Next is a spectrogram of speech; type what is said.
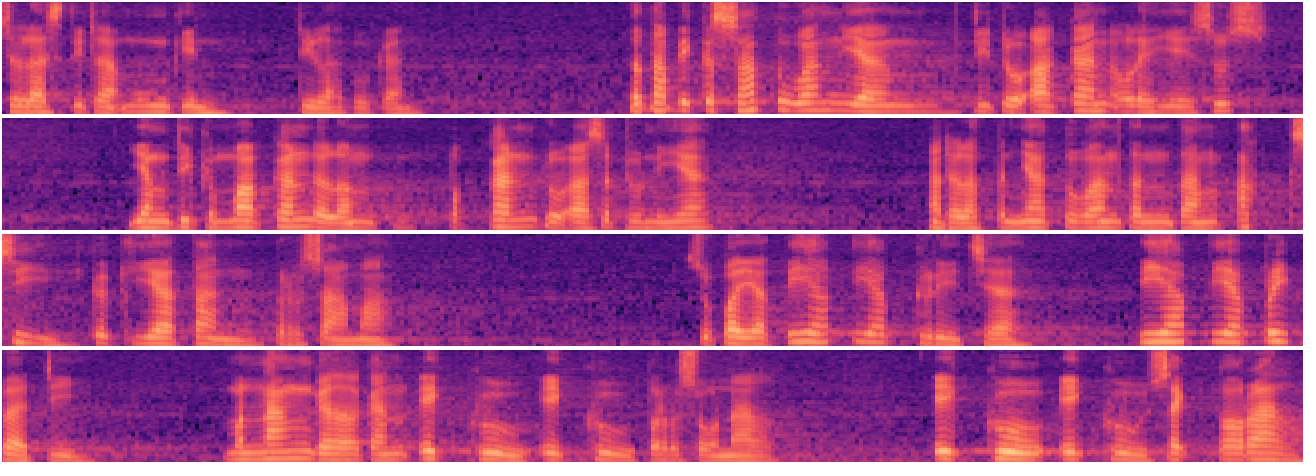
Jelas tidak mungkin dilakukan. Tetapi kesatuan yang didoakan oleh Yesus, yang digemakan dalam pekan doa sedunia, adalah penyatuan tentang aksi kegiatan bersama supaya tiap-tiap gereja, tiap-tiap pribadi menanggalkan ego-ego personal, ego-ego sektoral,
